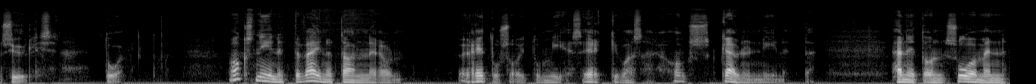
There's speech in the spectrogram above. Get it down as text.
syyllisenä tuomittu. Onko niin, että Väinö Tanner on retusoitu mies, Erkki Vasara? Onko käynyt niin, että hänet on Suomen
